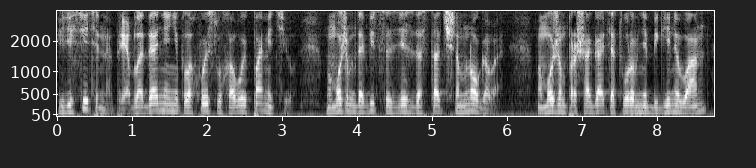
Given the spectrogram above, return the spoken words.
И действительно, при обладании неплохой слуховой памятью мы можем добиться здесь достаточно многого. Мы можем прошагать от уровня Beginner One –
